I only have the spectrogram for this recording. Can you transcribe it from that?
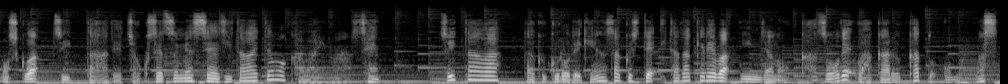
もしくはツイッターで直接メッセージいただいても構いません。ツイッターはタククロで検索していただければ忍者の画像でわかるかと思います。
